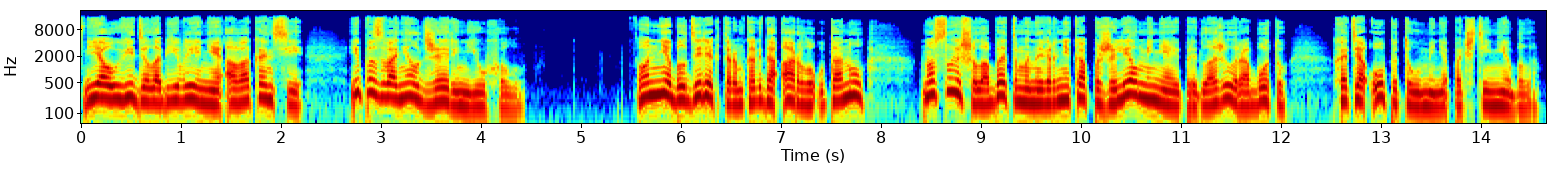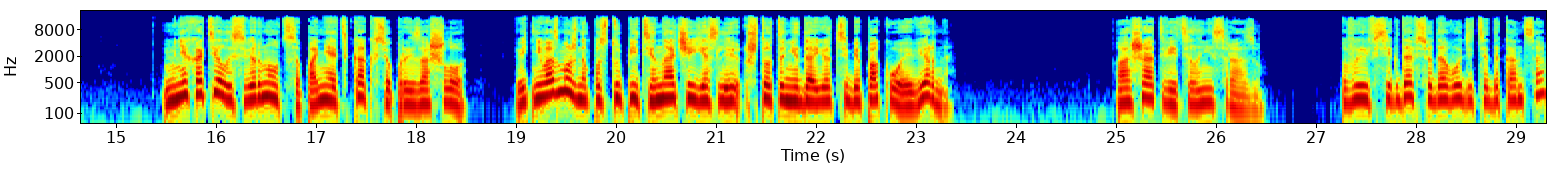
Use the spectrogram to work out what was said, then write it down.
Я увидел объявление о вакансии и позвонил Джерри Ньюхолу. Он не был директором, когда Арло утонул, но слышал об этом и наверняка пожалел меня и предложил работу, хотя опыта у меня почти не было. Мне хотелось вернуться, понять, как все произошло. Ведь невозможно поступить иначе, если что-то не дает тебе покоя, верно? Аша ответила не сразу. «Вы всегда все доводите до конца?»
